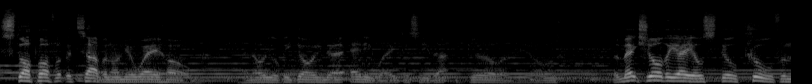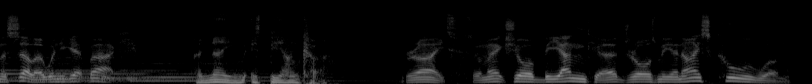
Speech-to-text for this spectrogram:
Stop off at the tavern on your way home. I know you'll be going there anyway to see that girl of yours. But make sure the ale's still cool from the cellar when you get back. Her name is Bianca. Right, so make sure Bianca draws me a nice cool one.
